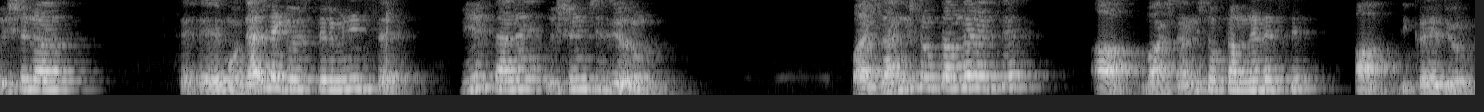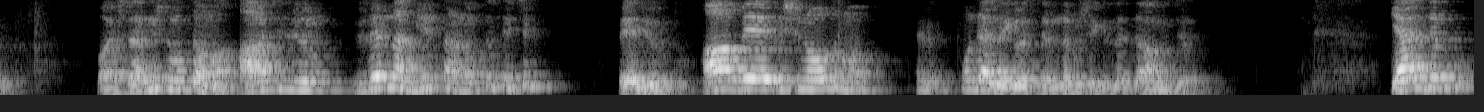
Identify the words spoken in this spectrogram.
ışını, e, modelle gösterimini ise bir tane ışın çiziyorum. Başlangıç noktam neresi? A. Başlangıç noktam neresi? A. Dikkat ediyorum. Başlangıç noktama A çiziyorum. Üzerinden bir tane nokta seçip B diyorum. A, B ışını oldu mu? Evet. Modelle gösterimde bu şekilde devam ediyor. Geldim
